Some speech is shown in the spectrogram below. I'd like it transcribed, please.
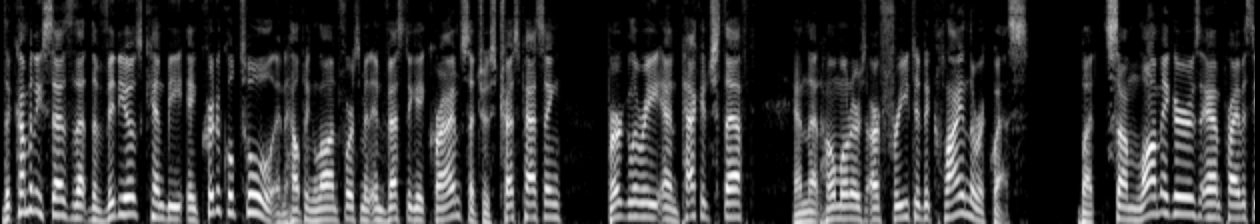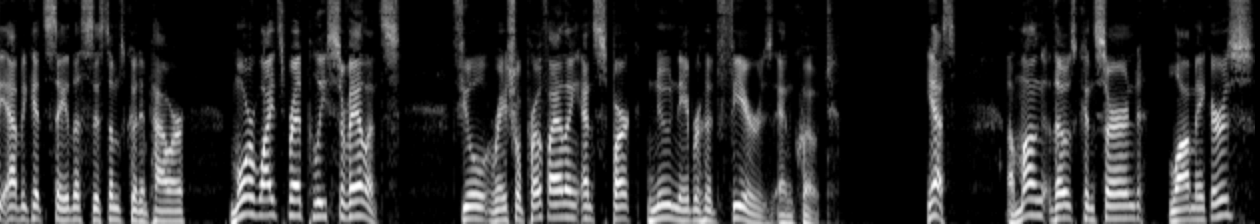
The company says that the videos can be a critical tool in helping law enforcement investigate crimes such as trespassing, burglary, and package theft, and that homeowners are free to decline the requests. But some lawmakers and privacy advocates say the systems could empower more widespread police surveillance, fuel racial profiling, and spark new neighborhood fears, end quote. Yes, among those concerned lawmakers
